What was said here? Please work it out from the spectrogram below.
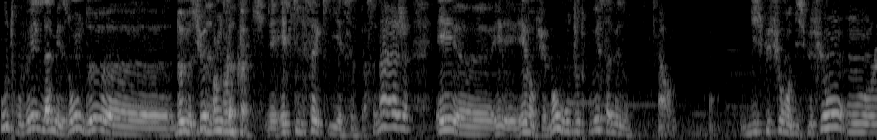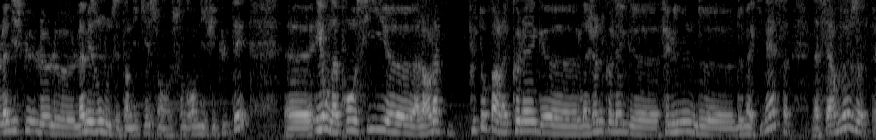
où trouver la maison de, de Monsieur De Hancock. Est-ce qu'il sait qui est ce personnage? Et, et éventuellement où on peut trouver sa maison? Alors, en discussion, on- la, la maison nous est indiquée sans, sans grande difficulté. euh, et on apprend aussi, euh, alors là, plutôt par la collègue, euh, la jeune collègue euh, féminine de, de la serveuse, euh,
